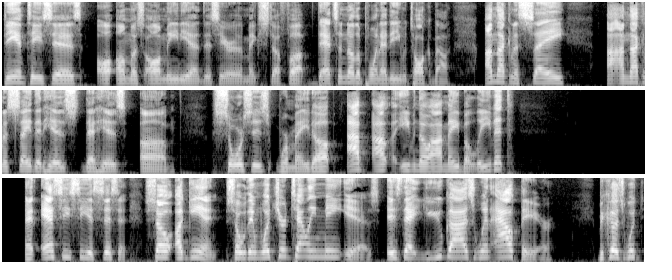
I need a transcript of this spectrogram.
DMT says all, almost all media this area makes stuff up. That's another point I didn't even talk about. I'm not going to say I, am not going to say that his that his um, sources were made up. I, I even though I may believe it. An SEC assistant. So again, so then what you're telling me is is that you guys went out there because what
